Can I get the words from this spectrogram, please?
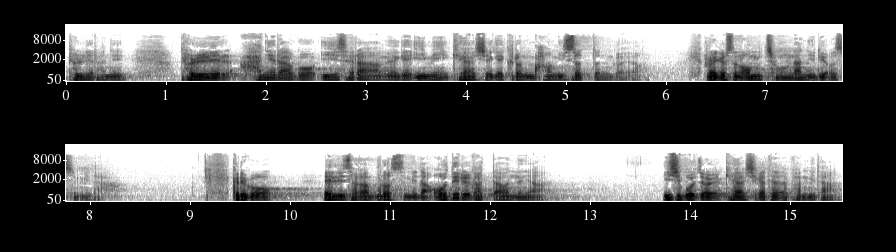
별일 아니, 별일 아니라고 이 사람에게 이미 게하시에게 그런 마음이 있었던 거예요. 그러나 이것은 엄청난 일이었습니다. 그리고 엘리사가 물었습니다. 어디를 갔다 왔느냐? 25절 게하시가 대답합니다.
